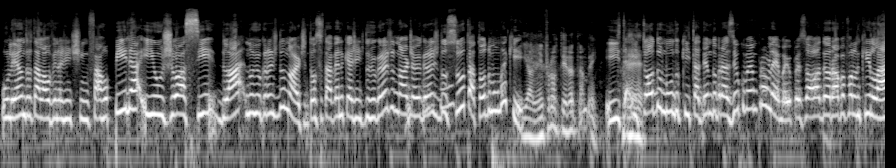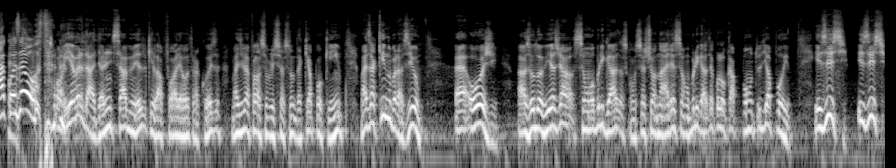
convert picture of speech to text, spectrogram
O Leandro tá lá ouvindo a gente em Farroupilha e o Joaci lá no Rio Grande do Norte. Então você tá vendo que a gente do Rio Grande do Norte ao Rio Grande do Sul, tá todo mundo aqui. E além fronteira também. E, é. e todo mundo que está dentro do Brasil com o mesmo problema. E o pessoal lá da Europa falando que lá a coisa é, é outra. Bom, e é verdade, a gente sabe mesmo que lá fora é outra coisa, mas a gente vai falar sobre esse assunto daqui a pouquinho. Mas aqui no Brasil, é, hoje, as rodovias já são obrigadas, as concessionárias são obrigadas a colocar ponto de apoio. Existe, existe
